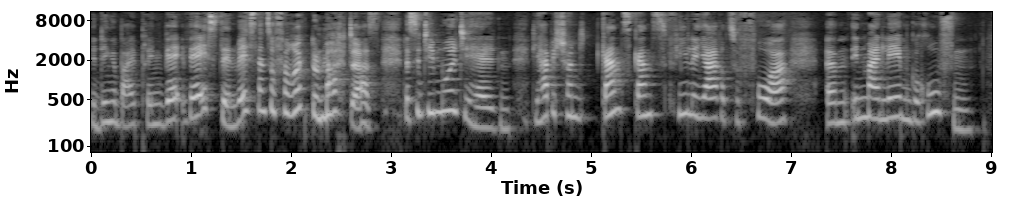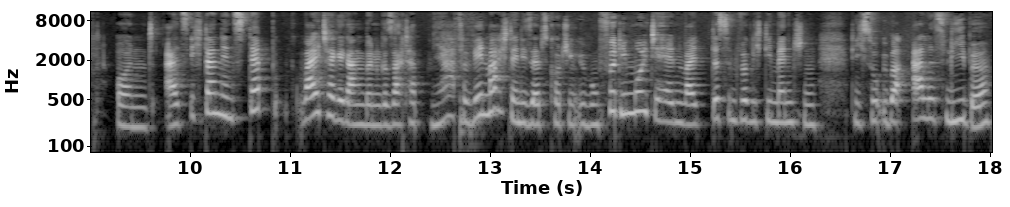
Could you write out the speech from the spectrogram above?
mir Dinge beibringen. Wer, wer ist denn? Wer ist denn so verrückt und macht das? Das sind die Multihelden. Die habe ich schon ganz, ganz viele Jahre zuvor ähm, in mein Leben gerufen. Und als ich dann den Step weitergegangen bin und gesagt habe, ja, für wen mache ich denn die Selbstcoaching-Übung? Für die Multihelden, weil das sind wirklich die Menschen, die ich so über alles liebe.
